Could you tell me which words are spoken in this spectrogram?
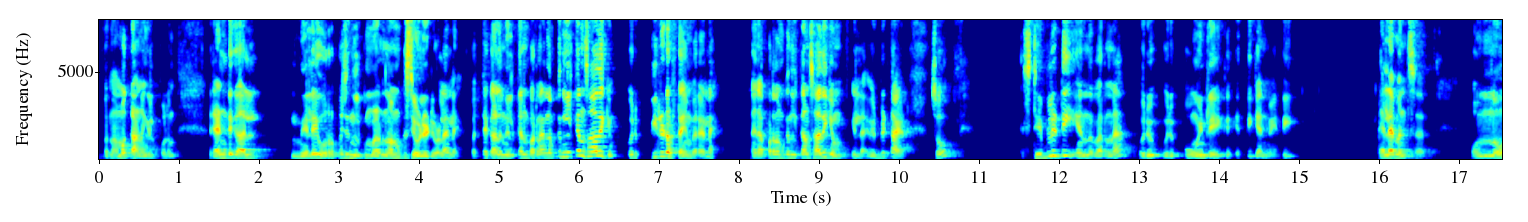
ഇപ്പം നമുക്കാണെങ്കിൽ പോലും രണ്ട് കാലിൽ നില ഉറപ്പിച്ച് നിൽക്കുമ്പോഴാണ് നമുക്ക് സ്റ്റെബിലിറ്റി ഉള്ളത് അല്ലേ? ഒറ്റ കാലം നിൽക്കാൻ പറഞ്ഞാൽ നമുക്ക് നിൽക്കാൻ സാധിക്കും. ഒരു പീരീഡ് ഓഫ് ടൈം വരെ അല്ലേ? അതിനപ്പുറം നമുക്ക് നിൽക്കാൻ സാധിക്കും. ഇല്ല will be tired so stability എന്ന് പറഞ്ഞ ഒരു ഒരു പോയിന്റിലേക്ക് എത്തിക്കാൻ വേണ്ടി എലമെന്റ്സ് ഒന്നോ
